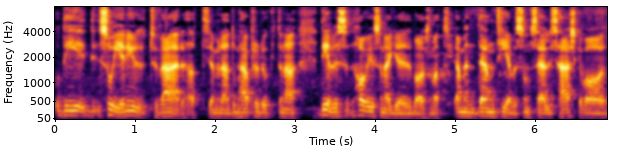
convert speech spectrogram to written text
och det, så är det ju tyvärr. Att, jag menar, de här produkterna, delvis har vi ju sådana grejer bara som att ja, men den tv som säljs här ska vara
